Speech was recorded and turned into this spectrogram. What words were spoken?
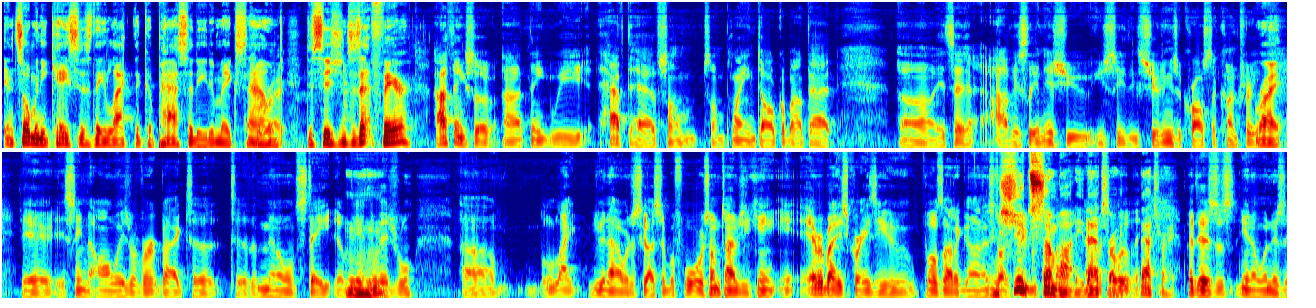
in so many cases they lack the capacity to make sound Correct. decisions. Is that fair? I think so. I think we have to have some some plain talk about that. Uh, it's a, obviously an issue. You see these shootings across the country. Right. They they seem to always revert back to, to the mental state of the Mm-hmm. individual. Uh, like you and I were discussing before, sometimes you can't. Everybody's crazy who pulls out a gun and, starts shoots shooting somebody. That's right. That's right. But there's this, you know, when there's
